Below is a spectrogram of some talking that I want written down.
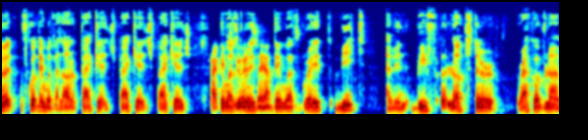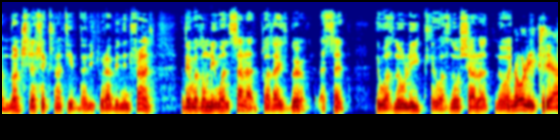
But of course, there was a lot of package, package, package. Package there was goods, great, yeah. There was great meat. I mean, beef, uh, lobster, rack of lamb, much less expensive than it would have been in France. But there was only one salad, it was iceberg. That's it. There was no leeks, there was no shallot, no no leeks, yeah.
